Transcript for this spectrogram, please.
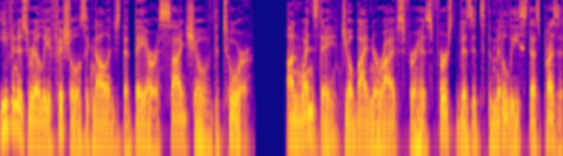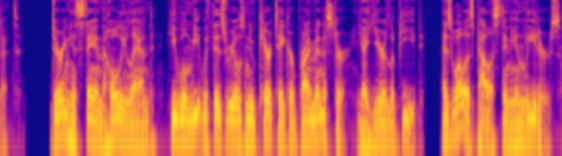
Even Israeli officials acknowledge that they are a sideshow of the tour. On Wednesday, Joe Biden arrives for his first visit to the Middle East as president. During his stay in the Holy Land, he will meet with Israel's new caretaker prime minister, Yair Lapid, as well as Palestinian leaders.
